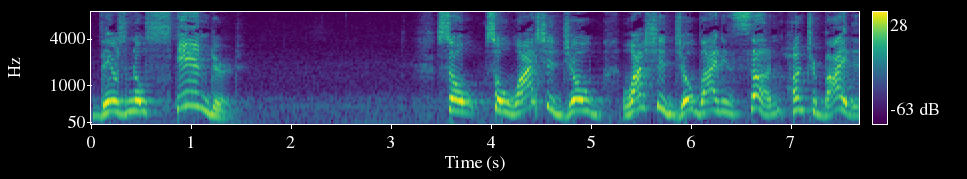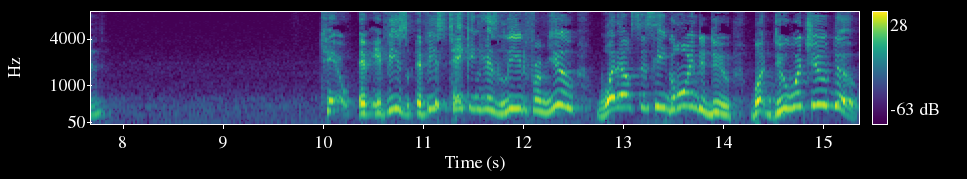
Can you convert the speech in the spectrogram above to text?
There's no standard. So so why should Joe why should Joe Biden's son, Hunter Biden, care if, if he's if he's taking his lead from you, what else is he going to do but do what you do?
